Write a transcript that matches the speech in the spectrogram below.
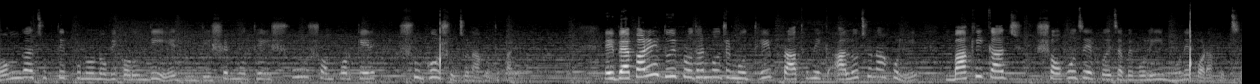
গঙ্গা চুক্তির পুনর্নবীকরণ দিয়ে দুই দেশের মধ্যে সুসম্পর্কের শুভ সূচনা হতে পারে। এই ব্যাপারে দুই প্রধানমন্ত্রীর মধ্যে প্রাথমিক আলোচনা হলে বাকি কাজ সহজে হয়ে যাবে বলেই মনে করা হচ্ছে।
